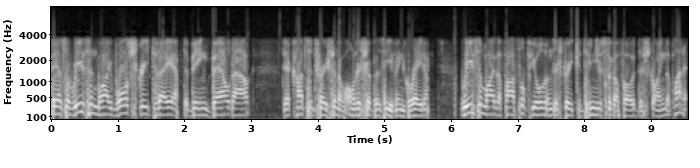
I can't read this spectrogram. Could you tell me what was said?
There's a reason why Wall Street today, after being bailed out, their concentration of ownership is even greater. Reason why the fossil fuel industry continues to go forward, destroying the planet.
